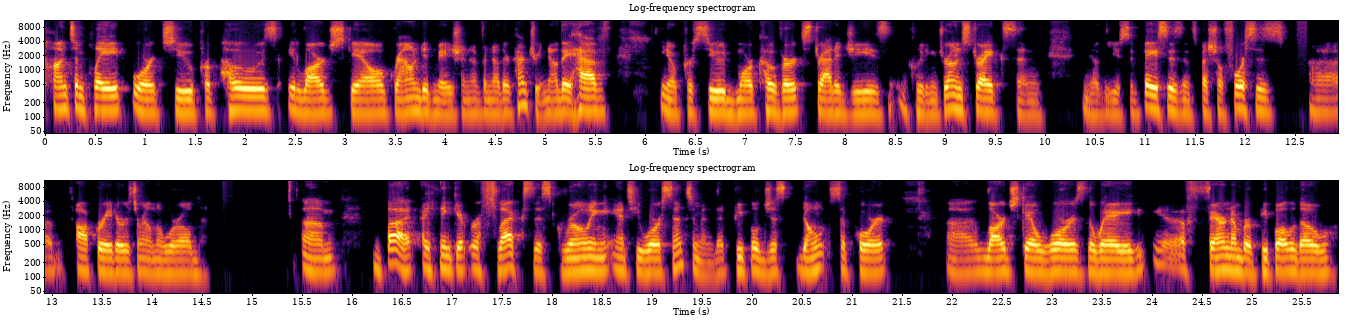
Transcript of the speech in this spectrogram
contemplate or to propose a large scale ground invasion of another country. Now they have you know pursued more covert strategies including drone strikes and you know the use of bases and special forces uh, operators around the world um, but i think it reflects this growing anti-war sentiment that people just don't support uh, large scale wars the way a fair number of people although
